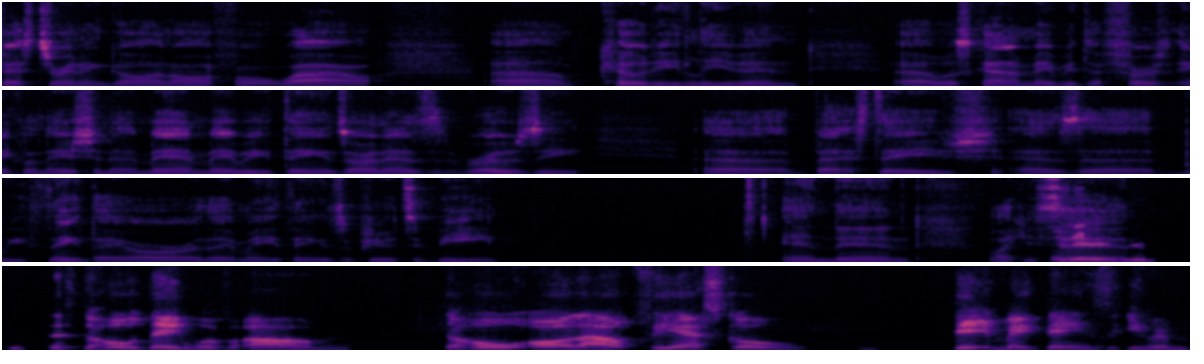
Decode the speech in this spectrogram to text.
festering and going on for a while. Um, Cody leaving uh, was kind of maybe the first inclination that man, maybe things aren't as rosy uh, backstage as uh, we think they are, or they make things appear to be. And then, like you said, that's the whole thing with um the whole all out fiasco didn't make things even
